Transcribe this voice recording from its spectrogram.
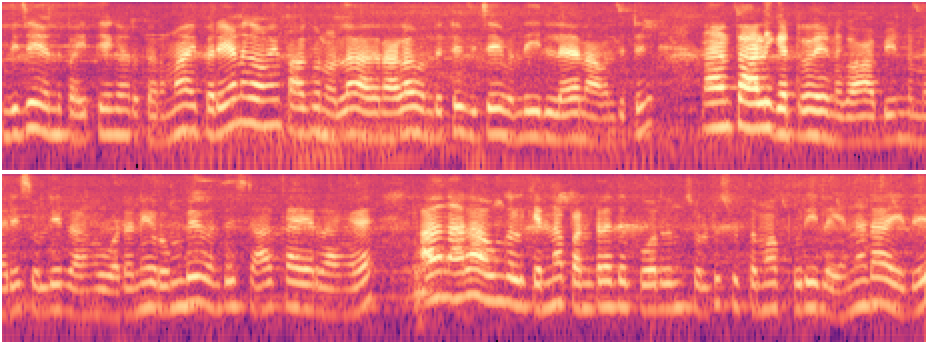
விஜய் வந்து பைத்தியக்காரத்தனமாக இப்போ ரேணுகாவே பார்க்கணும்ல அதனால் வந்துட்டு விஜய் வந்து இல்லை நான் வந்துட்டு நான் தாலி கட்டுறேன் ரேணுகா அப்படின்ற மாதிரி சொல்லிடுறாங்க. உடனே ரொம்ப வந்து ஷாக் ஆயிடுறாங்க. அதனால் அவங்களுக்கு என்ன பண்ணுறது போகிறதுன்னு சொல்லிட்டு சுத்தமாக புரியல. என்னடா இது?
